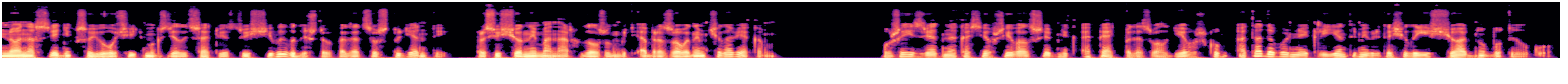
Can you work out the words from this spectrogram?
Ну а наследник, в свою очередь, мог сделать соответствующие выводы, чтобы податься в студенты. Просвещенный монарх должен быть образованным человеком. Уже изрядно окосевший волшебник опять подозвал девушку, а та, довольная клиентами, притащила еще одну бутылку.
